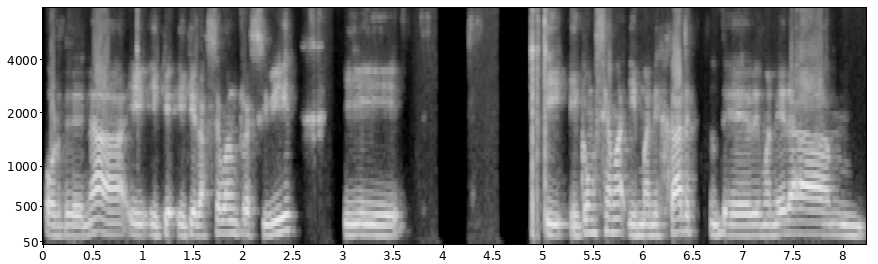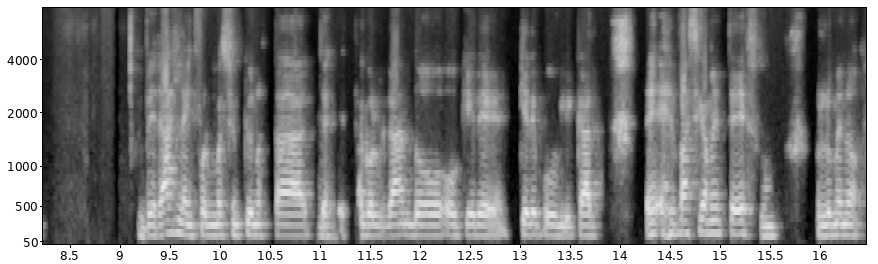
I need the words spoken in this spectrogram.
ordenada y, que, que la sepan recibir y, y, cómo se llama, y manejar de, de manera verás la información que uno está, está colgando o quiere, quiere publicar. Es, básicamente eso, por lo menos.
